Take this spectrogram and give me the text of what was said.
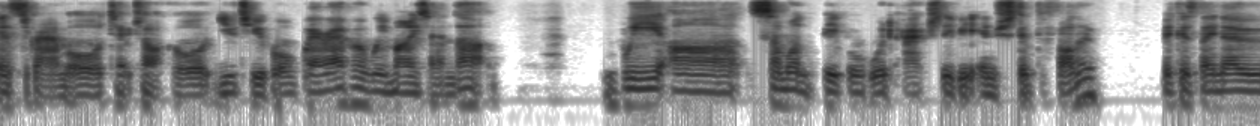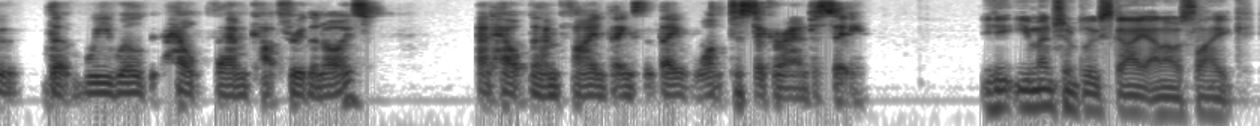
Instagram or TikTok or YouTube or wherever we might end up, we are someone people would actually be interested to follow because they know that we will help them cut through the noise and help them find things that they want to stick around to see. You, you mentioned Blue Sky, and I was like,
